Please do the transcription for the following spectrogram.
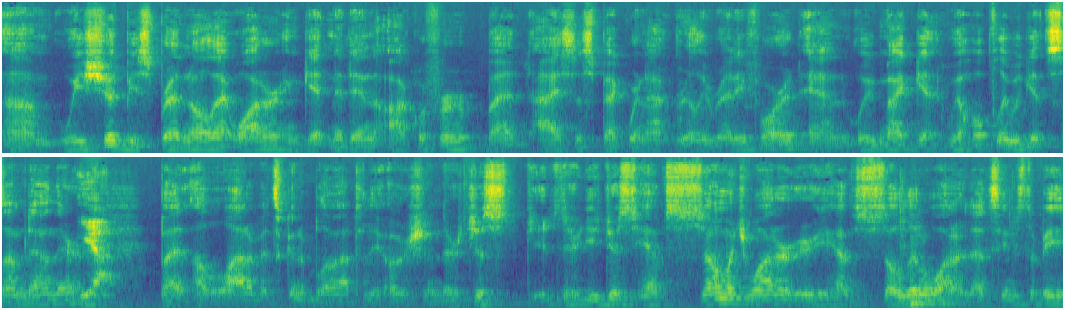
um, we should be spreading all that water and getting it in the aquifer, but I suspect we're not really ready for it, and we might get. Well, hopefully, we get some down there. Yeah. But a lot of it's going to blow out to the ocean. There's just you just have so much water, or you have so little water. That seems to be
